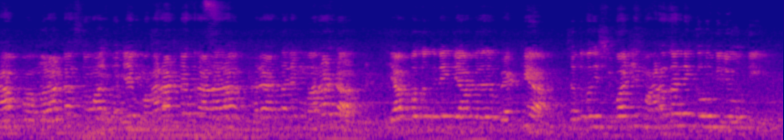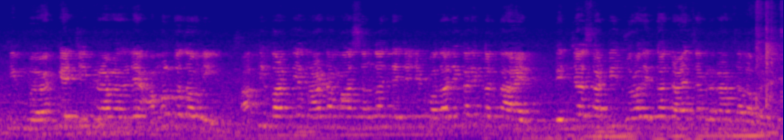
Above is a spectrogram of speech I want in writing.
हा मराठा समाज म्हणजे महाराष्ट्रात राहणारा खऱ्या अर्थाने मराठा ज्या पद्धतीने ज्या व्याख्या छत्रपती शिवाजी महाराजांनी करून दिली होती ती व्याख्याची अंमलबजावणी अखिल भारतीय मराठा महासंघात त्याचे जे पदाधिकारी करता आहेत त्यांच्यासाठी जोरात एका जाळ्याचा प्रकार झाला पाहिजे.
